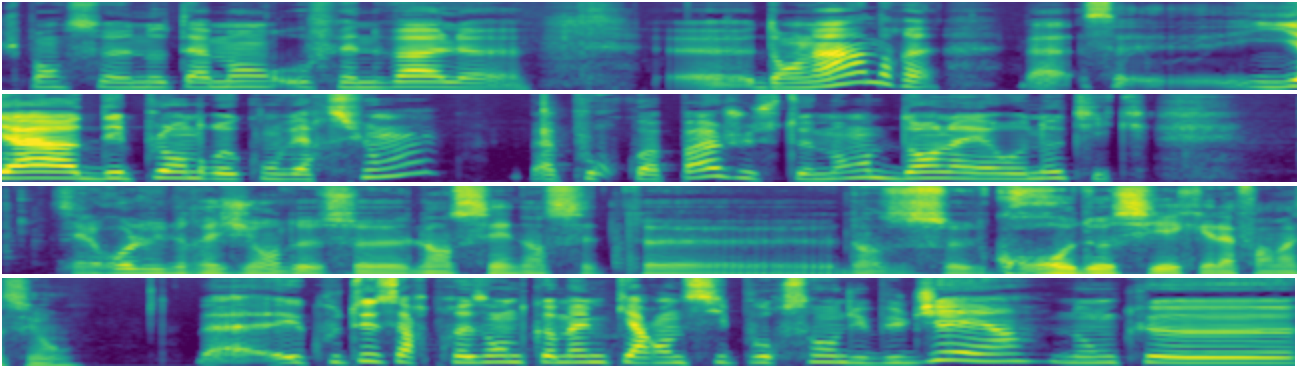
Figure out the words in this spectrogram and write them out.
Je pense euh, notamment au Fenval euh, euh, dans l'Indre. Bah, il y a des plans de reconversion, bah, pourquoi pas justement dans l'aéronautique. C'est le rôle d'une région de se lancer dans, cette, dans ce gros dossier qu'est la formation? Bah, Écoutez, ça représente quand même 46% du budget. Hein. donc euh,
